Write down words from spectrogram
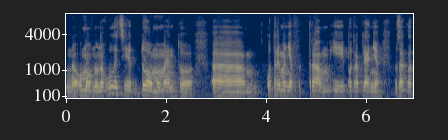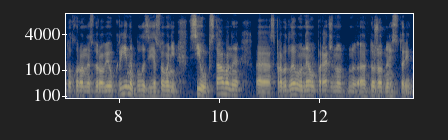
умовно на вулиці до моменту отримання травм і потрапляння в заклад охорони здоров'я України були з'ясовані всі обставини справедливо неупереджено до жодної сторін.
